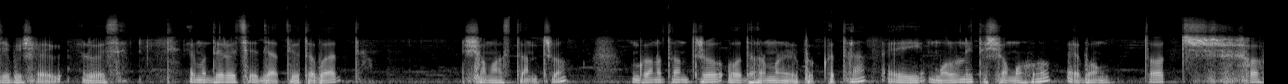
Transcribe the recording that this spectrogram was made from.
যে বিষয় রয়েছে, এর মধ্যে রয়েছে জাতীয়তাবাদ, সমাজতন্ত্র, গণতন্ত্র ও ধর্মনিরপেক্ষতা, এই মূলনীতিসমূহ এবং তৎসহ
